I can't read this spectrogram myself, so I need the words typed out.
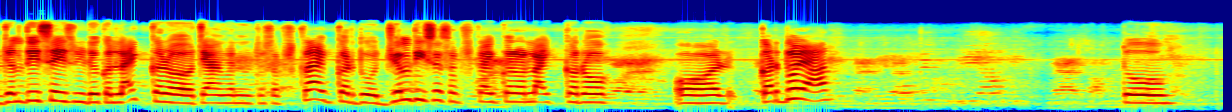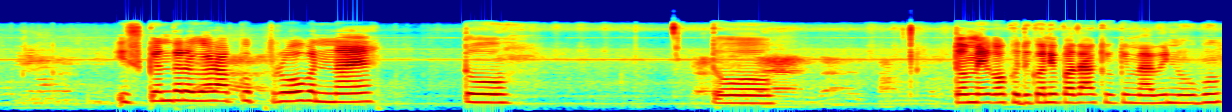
जल्दी से इस वीडियो को लाइक करो चैनल बने तो सब्सक्राइब कर दो। जल्दी से सब्सक्राइब करो लाइक करो और कर दो यार। तो इसके अंदर अगर आपको प्रो बनना है तो तो तो मेरे को खुद को नहीं पता क्योंकि मैं भी नूब हूँ।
